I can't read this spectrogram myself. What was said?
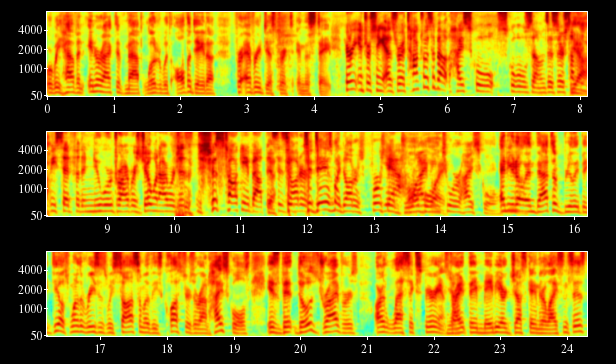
where we have an interactive map loaded with all the data for every district in the state. Very interesting, Ezra. Talk to us about high school school zones. Is there something Yeah. to be said for the newer drivers? Joe and I were just just talking about this. Yeah. His daughter. Today is my daughter's first day Yeah. of Oh, driving boy. to her high school. And you know, and that's a really big deal. It's one of the reasons we saw some of these clusters around high schools is that those drivers are less experienced, Yeah. right? They maybe are just getting their licenses.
